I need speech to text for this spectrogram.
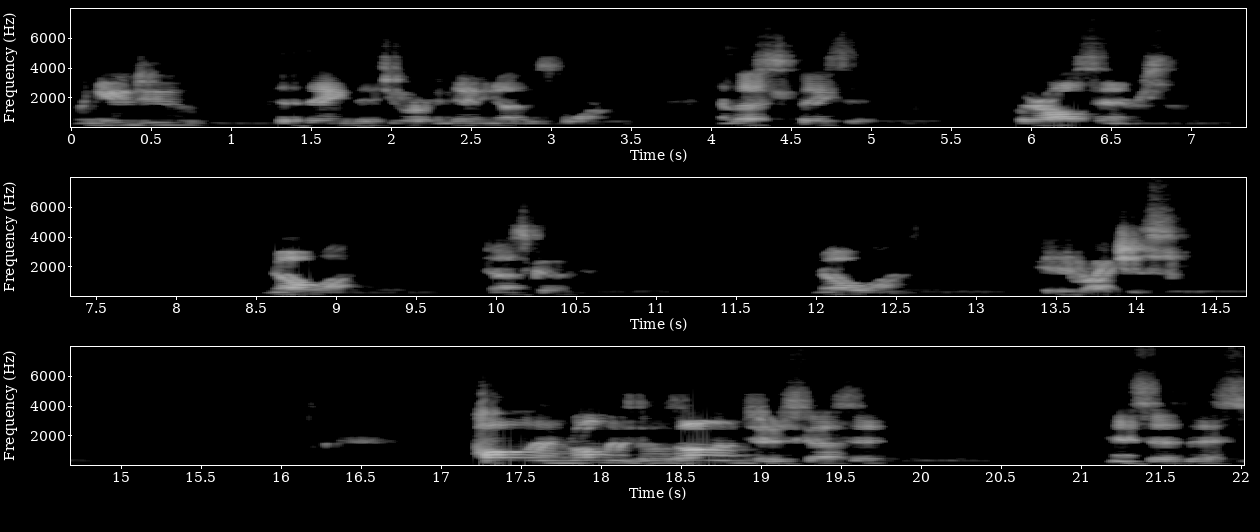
when you do the things that you are condemning others for. And let's face it, we're all sinners. No one does good. No one is righteous. Paul in Romans goes on to discuss it and it says this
